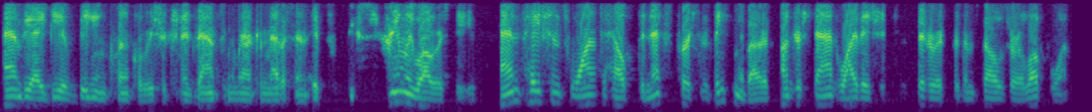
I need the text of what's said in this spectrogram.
and the idea of being in clinical research and advancing American medicine. It's extremely well received. And patients want to help the next person thinking about it understand why they should consider it for themselves or a loved one.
